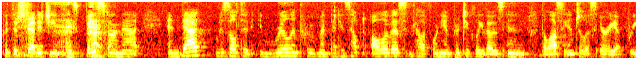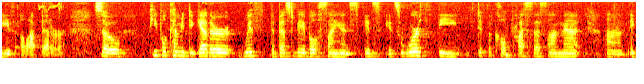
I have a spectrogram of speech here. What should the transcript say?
put their strategy in place based on that, And that resulted in real improvement that has helped all of us in California, and particularly those in the Los Angeles area, breathe a lot better. So people coming together with the best available science, it's, it's worth the difficult process on that. Um, it,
